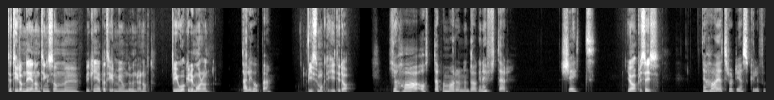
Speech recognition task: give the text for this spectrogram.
Se till om det är någonting som eh, vi kan hjälpa till med om du undrar något. Vi åker imorgon, Allihopa? vi som åkte hit idag. Jaha, åtta på morgonen dagen efter. Shit. Ja, precis. Jaha, jag trodde jag skulle få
